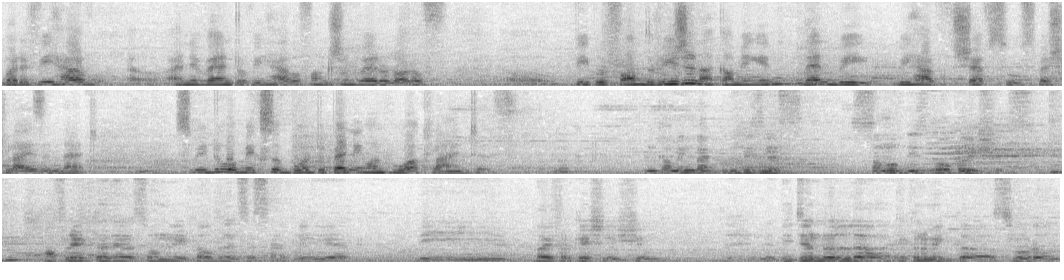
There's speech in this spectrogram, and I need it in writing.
But if we have uh, an event or we have a function where a lot of uh, people from the region are coming in, then we, we have chefs who specialize in that. So we do a mix of both depending on who our client is. And coming back to the business, some of these local issues. Of late, uh, there are so many turbulences happening here. The bifurcation issue and the general uh, economic uh, slowdown.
